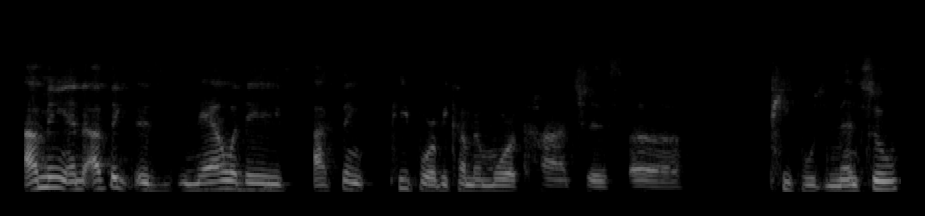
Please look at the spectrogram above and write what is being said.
i mean and i think is nowadays i think people are becoming more conscious of people's mental.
